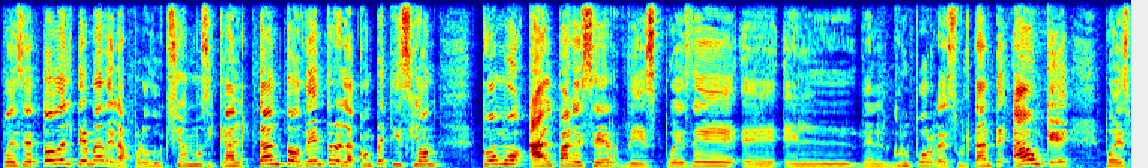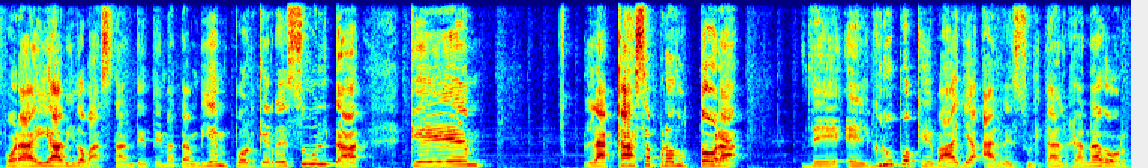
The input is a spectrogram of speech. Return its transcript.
pues de todo el tema de la producción musical, tanto dentro de la competición como al parecer después de eh, el, del grupo resultante, aunque pues por ahí ha habido bastante tema también, porque resulta que la casa productora del grupo que vaya a resultar ganador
